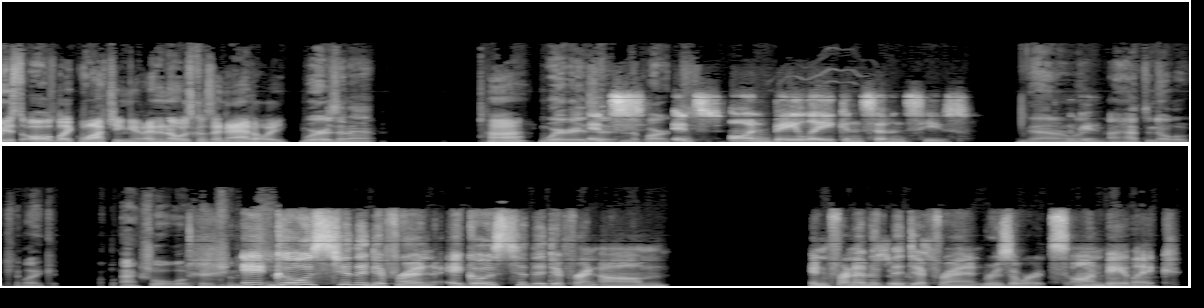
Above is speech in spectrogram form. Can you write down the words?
we just all like watching it. I didn't know it was because of Natalie, Where is it at? huh? Where is it's it in the park? It's on Bay Lake and Seven Seas. Yeah, I don't. Okay. Really, I have to know loca- like actual locations. it goes to the different. It goes to the different. Um, in front of the different resorts on Bay Okay. Lake.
